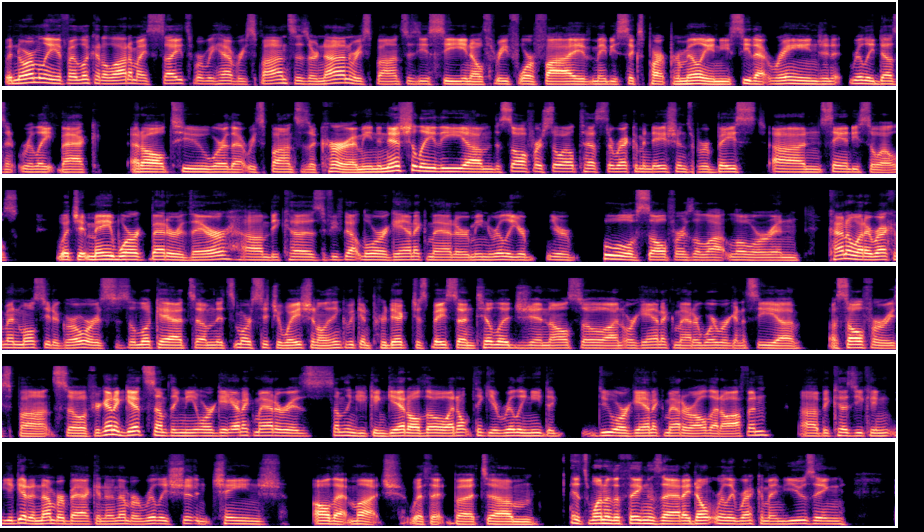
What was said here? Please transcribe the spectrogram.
But normally, if I look at a lot of my sites where we have responses or non responses, you see, you know, three, four, five, maybe six part per million. You see that range, and it really doesn't relate back at all to where that responses occur. I mean, initially the um, the sulfur soil test, the recommendations were based on sandy soils which it may work better there um, because if you've got low organic matter, I mean, really your your pool of sulfur is a lot lower. And kind of what I recommend mostly to growers is to look at um, it's more situational. I think we can predict just based on tillage and also on organic matter where we're going to see a, a sulfur response. So if you're going to get something, the organic matter is something you can get. Although I don't think you really need to do organic matter all that often. Uh, because you can you get a number back and a number really shouldn't change all that much with it. But um, it's one of the things that I don't really recommend using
